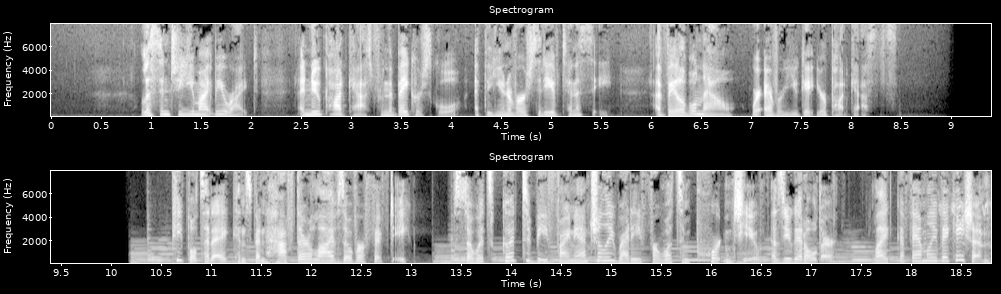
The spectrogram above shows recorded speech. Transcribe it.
Listen to You Might Be Right, a new podcast from the Baker School at the University of Tennessee, available now wherever you get your podcasts. People today can spend half their lives over 50. So it's good to be financially ready for what's important to you as you get older like a family vacation.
